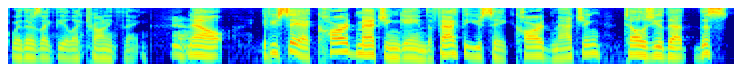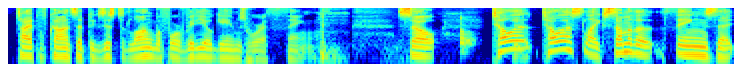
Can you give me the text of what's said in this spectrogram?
Where there's like the electronic thing. Yeah. Now, if you say a card matching game, the fact that you say card matching tells you that this type of concept existed long before video games were a thing. so, tell tell us like some of the things that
